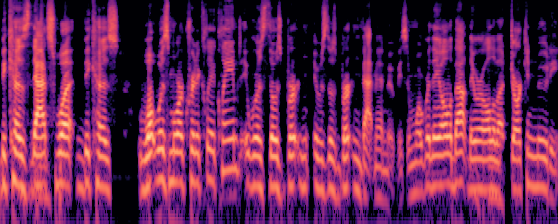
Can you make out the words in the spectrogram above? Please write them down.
because Mhm. that's what because what was more critically acclaimed it was those burton it was those burton batman movies and what were they all about they were all Mhm. about dark and moody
